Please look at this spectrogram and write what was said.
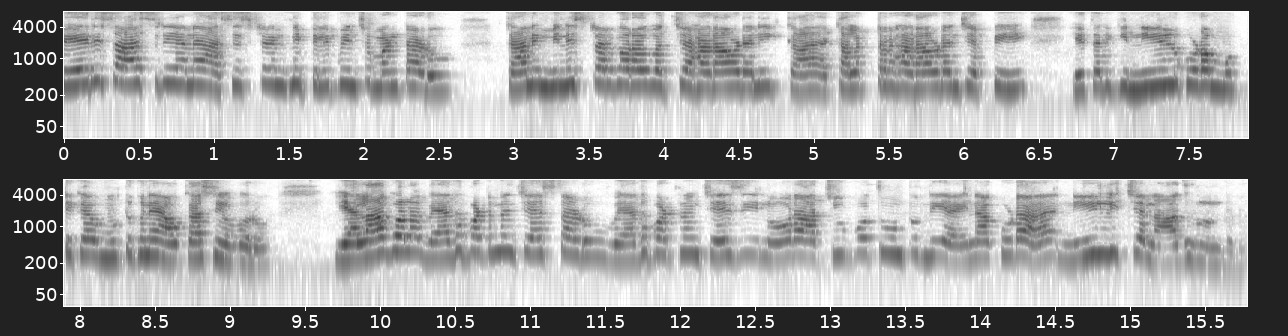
పేరి శాస్త్రి అనే అసిస్టెంట్ని పిలిపించమంటాడు. కానీ మినిస్టర్ గారు వచ్చే హడావుడని క- కలెక్టర్ హడావుడని చెప్పి ఇతనికి నీళ్ళు కూడా ముట్టిక ముట్టుకునే అవకాశం ఇవ్వరు. ఎలాగోలా వేదపట్టణం చేస్తాడు. వేదపట్టణం చేసి నోర అచ్చిపోతూ ఉంటుంది. అయినా కూడా నీళ్ళు ఇచ్చే నాథుడు ఉండడు.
